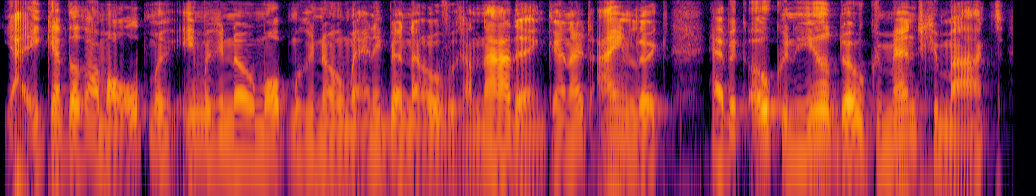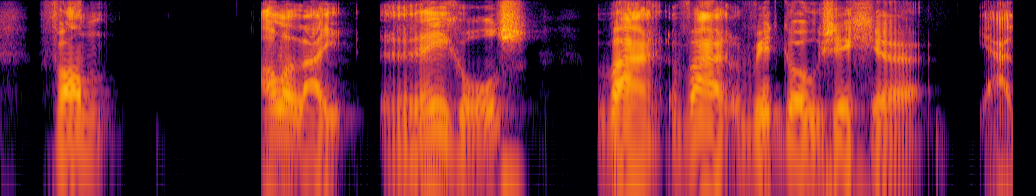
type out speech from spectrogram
ja, ik heb dat allemaal op me, in me genomen, op me genomen en ik ben daarover gaan nadenken. En uiteindelijk heb ik ook een heel document gemaakt van allerlei regels waar, waar Witgo zich uh, ja,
